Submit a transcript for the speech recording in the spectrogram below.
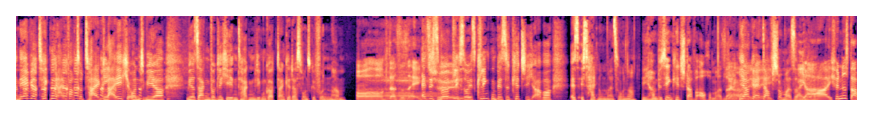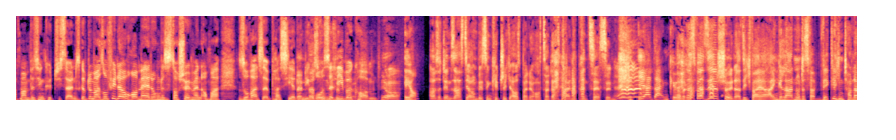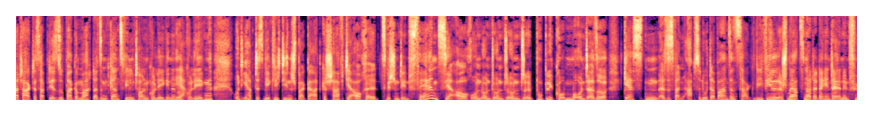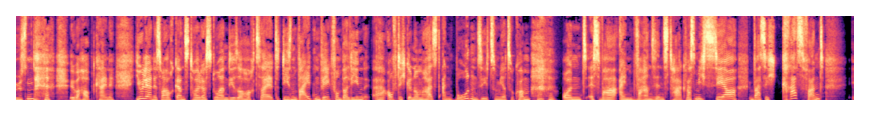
Nee, wir ticken einfach total gleich und wir, wir sagen wirklich jeden Tag dem lieben Gott Danke, dass wir uns gefunden haben. Oh, das ist echt Es ist schön. wirklich so, es klingt ein bisschen kitschig, aber es ist halt nun mal so, ne? Ja, ein bisschen Kitsch darf auch immer sein. Ja, gell, ich. darf schon mal sein. Ja, ich finde, es darf mal ein bisschen kitschig sein. Es gibt immer so viele Horrormeldungen, das ist doch schön, wenn auch mal sowas äh, passiert Wenn und die große. Liebe kommt. Ja. Ja, Außerdem sahst du ja auch ein bisschen kitschig aus bei der Hochzeit als kleine Prinzessin. ja danke. Aber das war sehr schön. Also ich war ja eingeladen und es war wirklich ein toller Tag. Das habt ihr super gemacht. Also mit ganz vielen tollen Kolleginnen Ja. und Kollegen. Und ihr habt es wirklich diesen Spagat geschafft, ja auch äh, zwischen den Fans ja auch und, und, und, und äh, Publikum und also Gästen. Also es war ein absoluter Wahnsinnstag. Wie viel Schmerzen hat er dahinter in den Füßen? Überhaupt keine. Julian, es war auch ganz toll, dass du an dieser Hochzeit diesen weiten Weg von Berlin äh, auf dich genommen hast, an Bodensee zu mir zu kommen. Und es war ein Wahnsinnstag. Was mich sehr, was ich krass fand,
